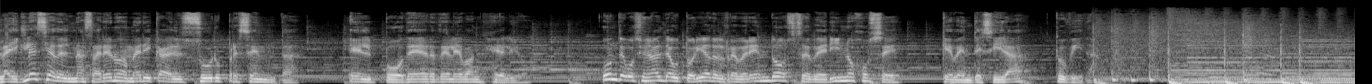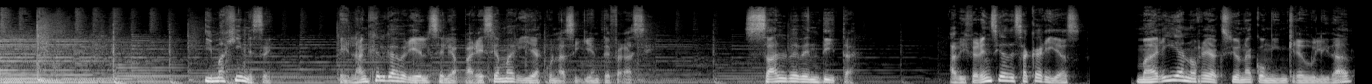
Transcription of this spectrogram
La Iglesia del Nazareno América del Sur presenta El Poder del Evangelio, un devocional de autoría del reverendo Severino José que bendecirá tu vida. Imagínese, el ángel Gabriel se le aparece a María con la siguiente frase. Salve bendita. A diferencia de Zacarías, María no reacciona con incredulidad,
